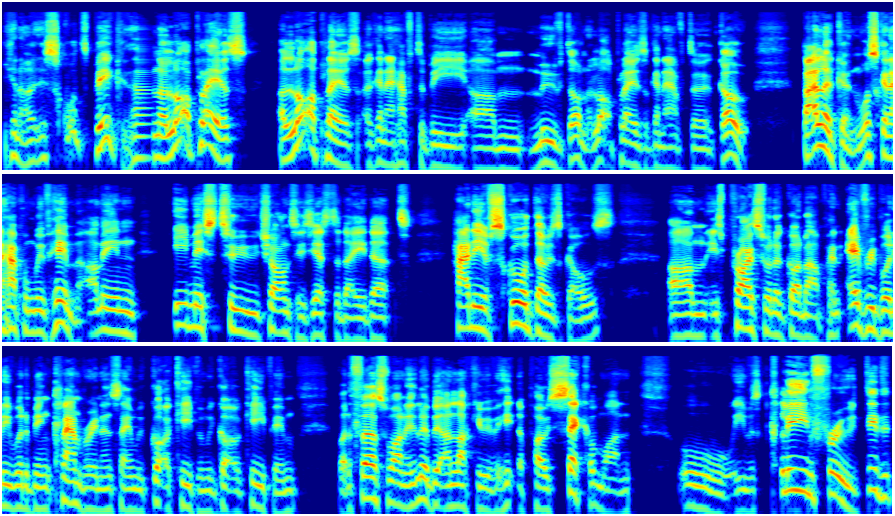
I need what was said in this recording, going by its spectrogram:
you know, the squad's big, and a lot of players, a lot of players are going to have to be um moved on. A lot of players are going to have to go. Balogun, what's going to happen with him? I mean, he missed two chances yesterday that had he have scored those goals, um, his price would have gone up, and everybody would have been clambering and saying, "We've got to keep him. We've got to keep him." But the first one, he's a little bit unlucky with it, hit the post. Second one, oh, he was clean through, did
